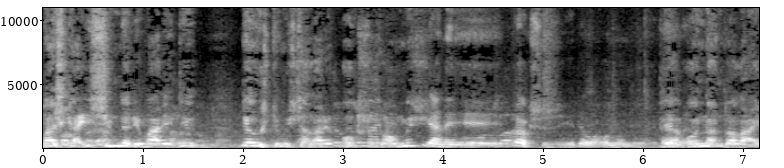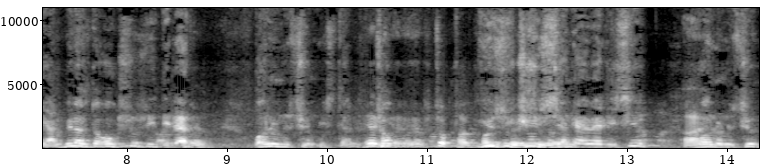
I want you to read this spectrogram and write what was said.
başka isimleri var idi. Dövüştürmüşler, oksuz olmuş. Yani e, öksüzlüğü de ondan dolayı. He, ondan dolayı yani. Biraz da oksuz idiler. Onun için işte. Her- Çok çok farklı farklı 100-200 soyisim var. sene evvelisi Aynen. onun için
